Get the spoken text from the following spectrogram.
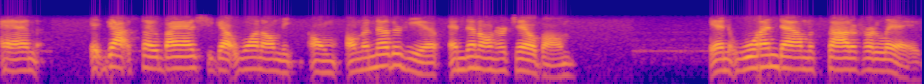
And it got so bad she got one on the on on another hip and then on her tailbone and one down the side of her leg.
